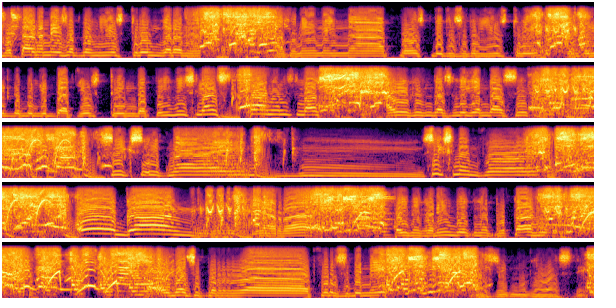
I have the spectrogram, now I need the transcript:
Butang na may sa itong Ustream karon ha at na yung na post dito sa itong Ustream. Www.ustream.tv slash channel slash IFM das Ligan das City. 689 hmm, 694 oh gang! Yara ay naganindot nga putahe. Kauban sa per uh, first binit Asig mo gawas ni 4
